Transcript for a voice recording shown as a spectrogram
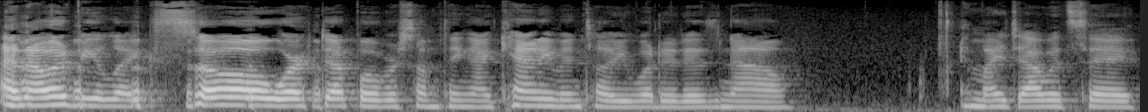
And I would be like so worked up over something. I can't even tell you what it is now. And my dad would say,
